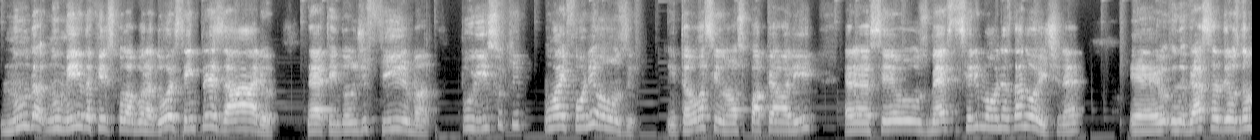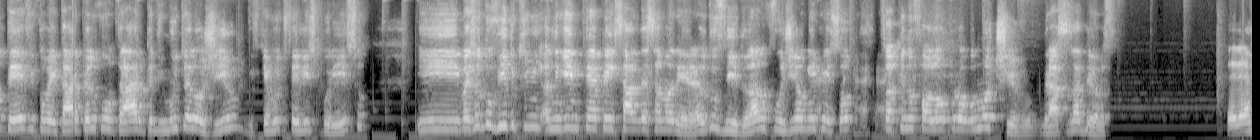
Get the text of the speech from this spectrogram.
No, no, meio daqueles colaboradores tem empresário, né? Tem dono de firma. Por isso que um iPhone 11. Então, assim, o nosso papel ali era ser os mestres de cerimônias da noite, né? É, eu, graças a Deus não teve comentário, pelo contrário, teve muito elogio, fiquei muito feliz por isso. E, mas eu duvido que ninguém tenha pensado dessa maneira. Eu duvido. Lá no fundinho alguém pensou, só que não falou por algum motivo. Graças a Deus. Seria,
